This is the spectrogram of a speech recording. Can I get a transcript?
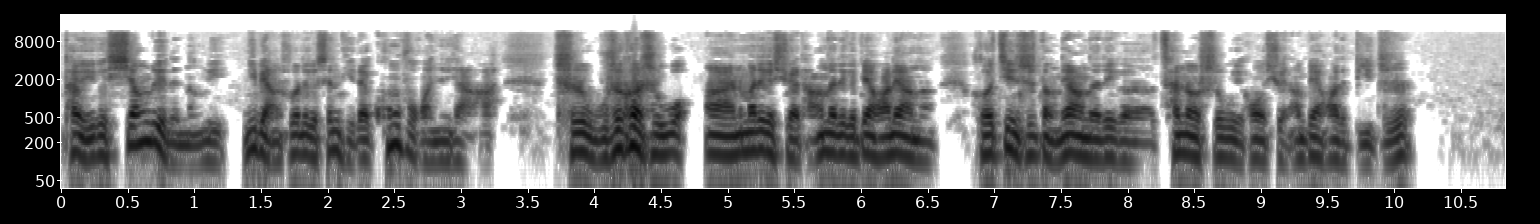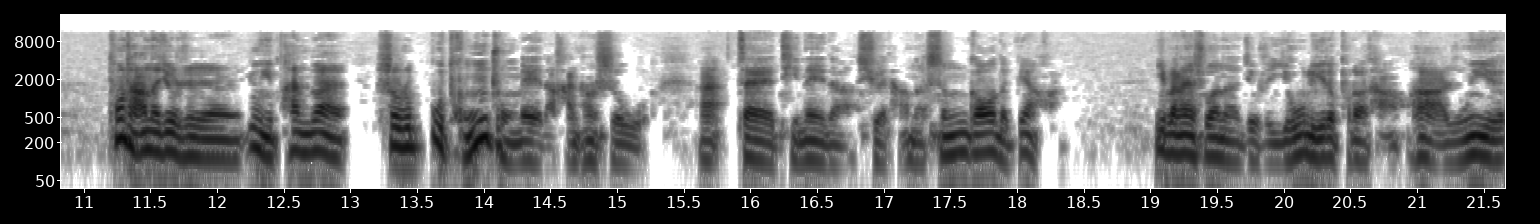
它有一个相对的能力。你比方说，这个身体在空腹环境下啊，吃五十克食物啊，那么这个血糖的这个变化量呢，和进食等量的这个参照食物以后血糖变化的比值，通常呢就是用以判断摄入不同种类的含糖食物啊，在体内的血糖的升高的变化。一般来说呢，就是游离的葡萄糖啊，容易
